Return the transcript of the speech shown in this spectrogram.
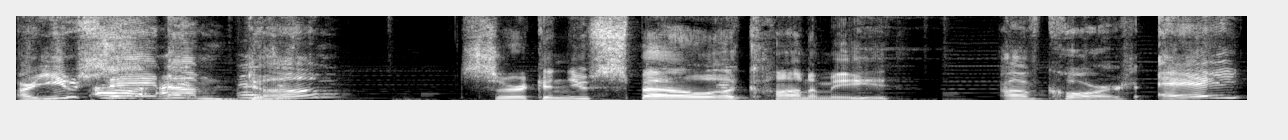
Are you oh, saying I- I'm dumb? Sir, can you spell economy? Of course. A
